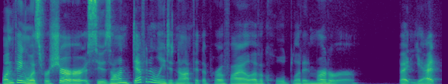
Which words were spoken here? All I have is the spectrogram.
One thing was for sure Suzanne definitely did not fit the profile of a cold blooded murderer. But yet,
